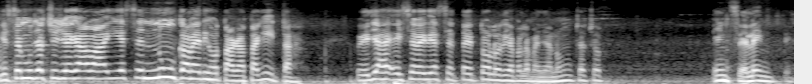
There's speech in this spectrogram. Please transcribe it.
Y ese muchacho llegaba ahí, ese nunca me dijo taga, taguita. Ella, él se veía ese todos los días por la mañana, un muchacho excelente.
